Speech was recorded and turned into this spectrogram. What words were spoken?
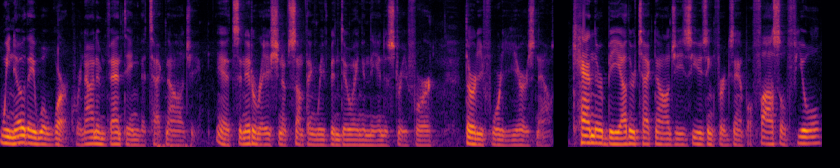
we know they will work. We're not inventing the technology. It's an iteration of something we've been doing in the industry for 30, 40 years now. Can there be other technologies using, for example, fossil fuel,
